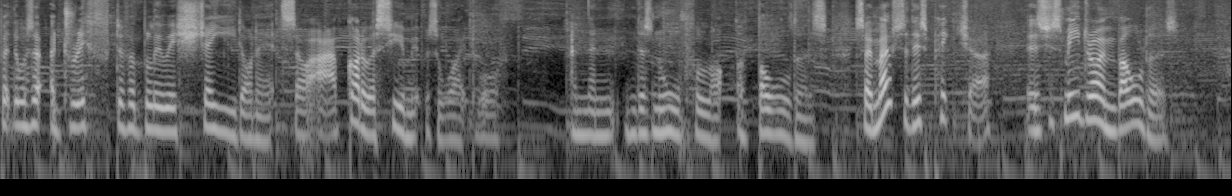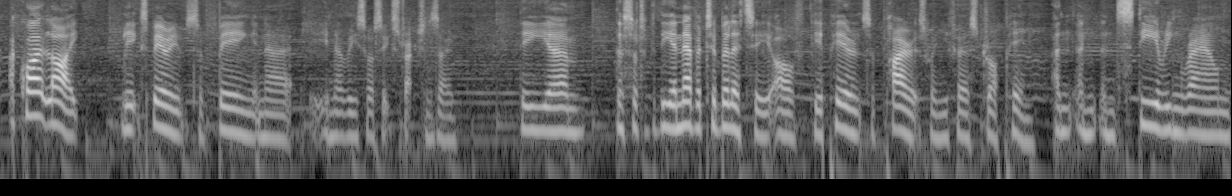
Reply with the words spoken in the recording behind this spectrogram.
but there was a, a drift of a bluish shade on it, so I've got to assume it was a white dwarf. And then there's an awful lot of boulders. So most of this picture is just me drawing boulders. I quite like the experience of being in a in a resource extraction zone. The um, the sort of the inevitability of the appearance of pirates when you first drop in and, and, and steering round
